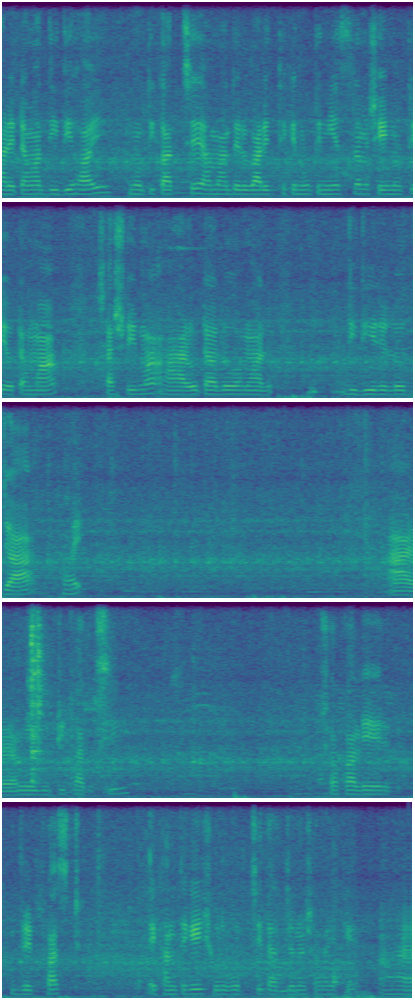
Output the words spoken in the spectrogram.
আর এটা আমার দিদি হয়, নতি কাটছে। আমাদের বাড়ির থেকে নতি নিয়ে এসেছিলাম, সেই নতি ওটা মা, শাশুড়ি মা, আর ওটা হলো আমার দিদির হলো যা হয়। আর আমি রুটি খাচ্ছি। সকালের ব্রেকফাস্ট এখান থেকেই শুরু করছি তার জন্য সবাইকে। আর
